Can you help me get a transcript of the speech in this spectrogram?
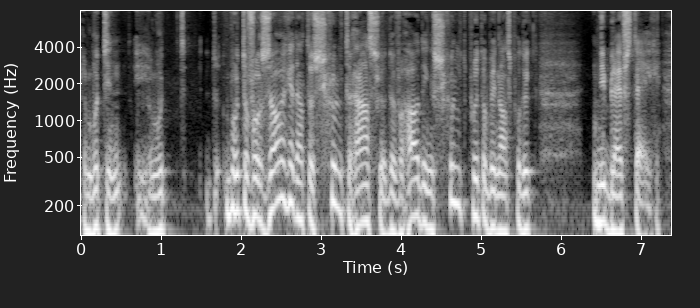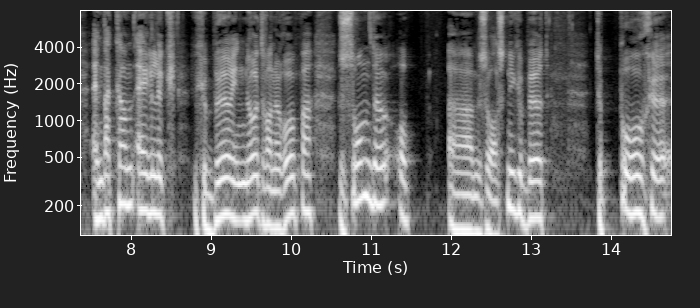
je moet, in, je moet moet ervoor zorgen dat de schuldratio, de verhouding schuld-bruto binnenlands product, niet blijft stijgen. En dat kan eigenlijk gebeuren in het noorden van Europa zonder op, um, zoals nu gebeurt, te pogen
